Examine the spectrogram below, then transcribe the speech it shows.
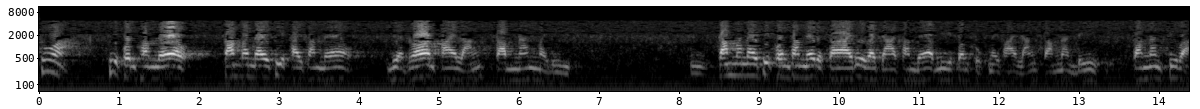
ชั่วที่คนทำแล้วกรรมอันใดที่ใครทำแล้ว เดือดร้อนภายหลังกรรมนั้นไม่ดีกรรมอะไรที่คนทำแล้วด้วยกายด้วยวาจาทำแล้วมีความสุขในภายหลังกรรมนั่นดีกรรมนั่นชื่อว่า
